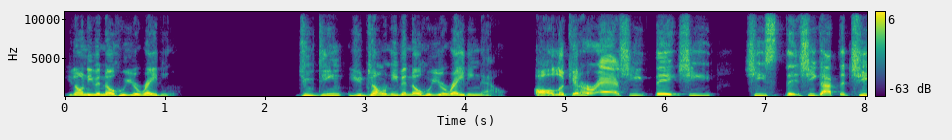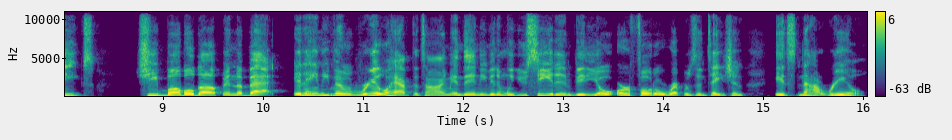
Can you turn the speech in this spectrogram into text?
You don't even know who you're rating. You de- you don't even know who you're rating now. Oh, look at her ass. She thick. She she's th- she got the cheeks. She bubbled up in the back. It ain't even real half the time. And then even when you see it in video or photo representation, it's not real.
